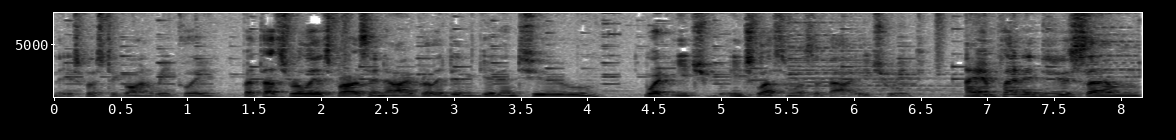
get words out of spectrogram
that you're supposed to go on weekly. But that's really as far as I know. I really didn't get into what each each lesson was about each week. I am planning to do some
